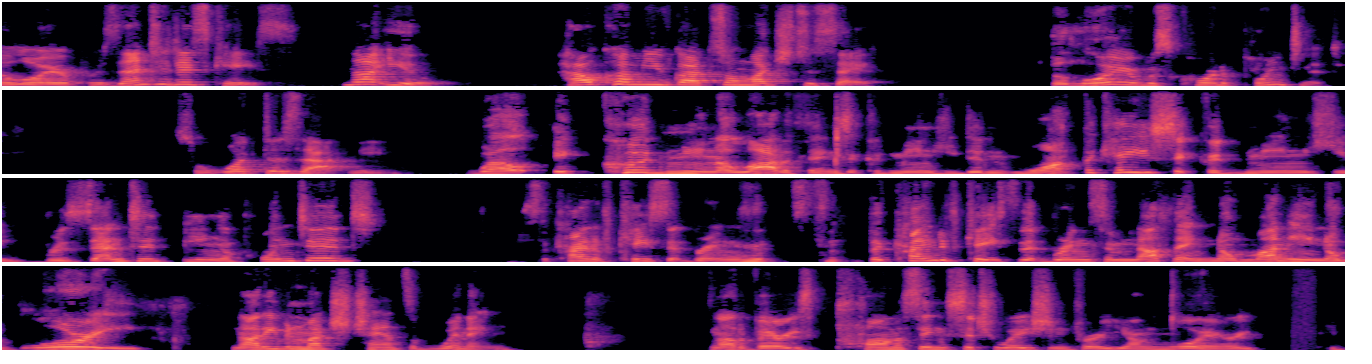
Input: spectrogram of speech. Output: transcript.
The lawyer presented his case, not you. How come you've got so much to say? The lawyer was court appointed. So, what does that mean? Well, it could mean a lot of things. It could mean he didn't want the case. It could mean he resented being appointed. It's the kind of case that brings the kind of case that brings him nothing, no money, no glory, not even much chance of winning. It's not a very promising situation for a young lawyer. He, he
